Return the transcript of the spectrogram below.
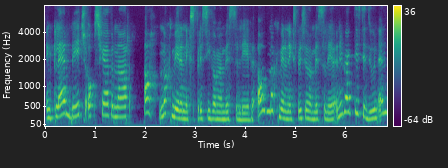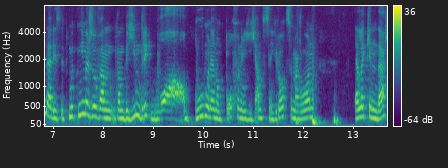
een klein beetje opschuiven naar... Ah, nog meer een expressie van mijn beste leven. Oh, nog meer een expressie van mijn beste leven. En nu ga ik dit doen. En dat is... Het moet niet meer zo van, van begin direct wow, boomen en ontploffen en gigantisch en groot zijn, maar gewoon elke dag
